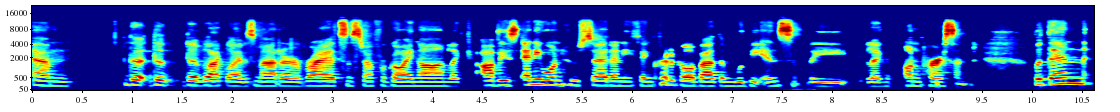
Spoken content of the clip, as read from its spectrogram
um the the the black lives matter riots and stuff were going on like obvious anyone who said anything critical about them would be instantly like unpersoned. But then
